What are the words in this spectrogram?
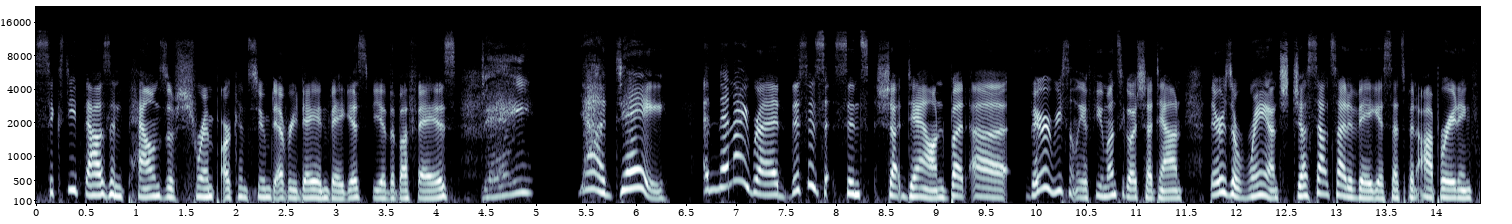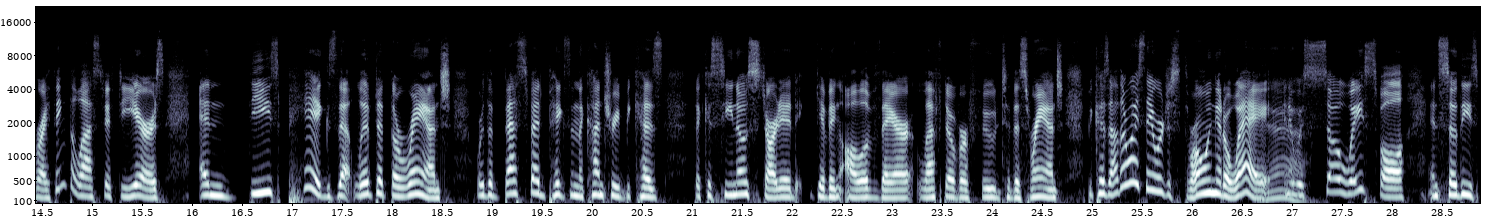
60,000 pounds of shrimp are consumed every day in Vegas via the buffets. Day? Yeah, a day. And then I read this is since shut down, but uh, very recently, a few months ago, it shut down. There's a ranch just outside of Vegas that's been operating for I think the last 50 years, and these pigs that lived at the ranch were the best fed pigs in the country because the casinos started giving all of their leftover food to this ranch because otherwise they were just throwing it away, and it was so wasteful. And so these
